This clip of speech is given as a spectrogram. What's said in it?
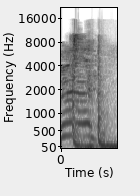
Eh!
